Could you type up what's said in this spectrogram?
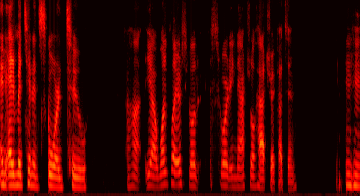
and Edmonton had scored two. Uh-huh. Yeah, one player scored scored a natural hat trick, Hudson. hmm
